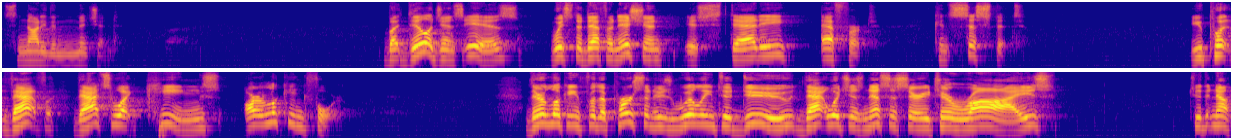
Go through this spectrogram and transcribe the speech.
It's not even mentioned. But diligence is, which the definition is steady effort, consistent. You put that, that's what kings are looking for. They're looking for the person who's willing to do that which is necessary to rise to the, now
